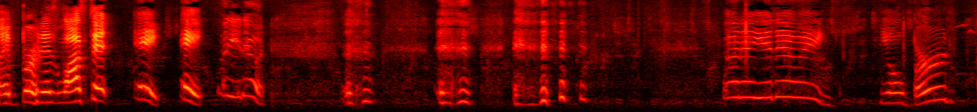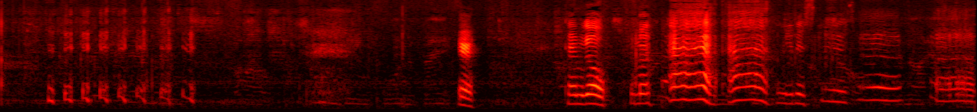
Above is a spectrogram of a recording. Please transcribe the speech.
My bird has lost it. Hey, hey, what are you doing? what are you doing, you old bird? Here, time to go. Come on. Ah, ah, look at this. Look at this. Ah, ah.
